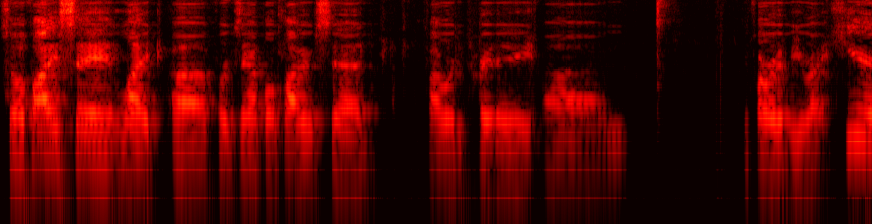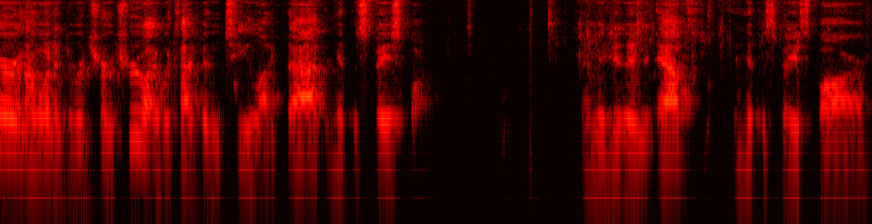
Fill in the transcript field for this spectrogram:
So if I say, like, uh, for example, if I said, if I were to create a, um, if I were to be right here and I wanted to return true, I would type in T like that and hit the space bar. And then hit an F and hit the space bar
